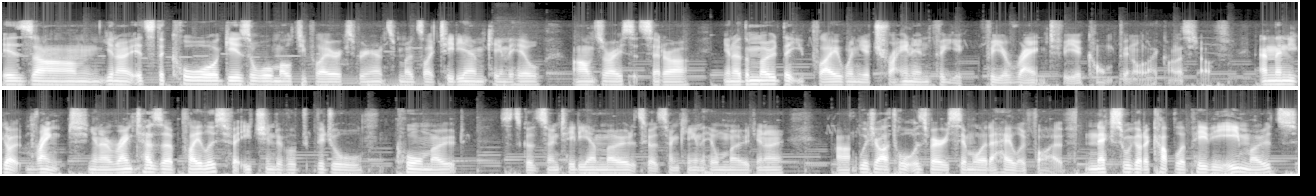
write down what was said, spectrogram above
is, um, you know, it's the core Gears of War multiplayer experience, modes like TDM, King of the Hill, Arms Race, etc. You know, the mode that you play when you're training for your for your ranked, for your comp, and all that kind of stuff. And then you got ranked. You know, ranked has a playlist for each individual core mode. So it's got its own TDM mode, it's got its own King of the Hill mode, you know uh, which I thought was very similar to Halo 5. Next, we got a couple of PvE modes.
